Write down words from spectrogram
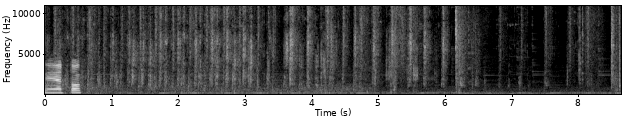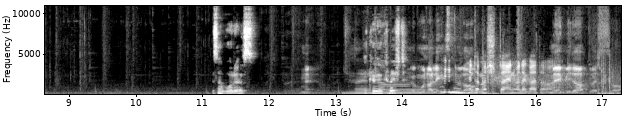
Okay, er hat Bock. Ist noch, wo der ist? Nee. Nee. Okay, gekriegt. Irgendwo nach links gelaufen. Stein war der gerade war. Maybe da, vielleicht ist er.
